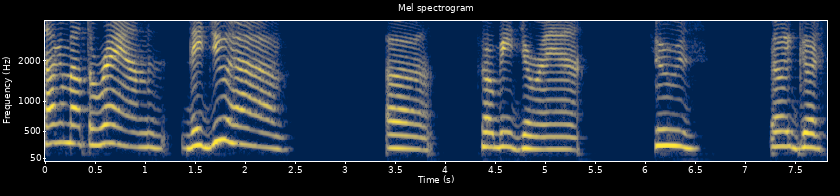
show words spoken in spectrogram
talking about the Rams, they do have uh Cobie Durant, who's really good.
